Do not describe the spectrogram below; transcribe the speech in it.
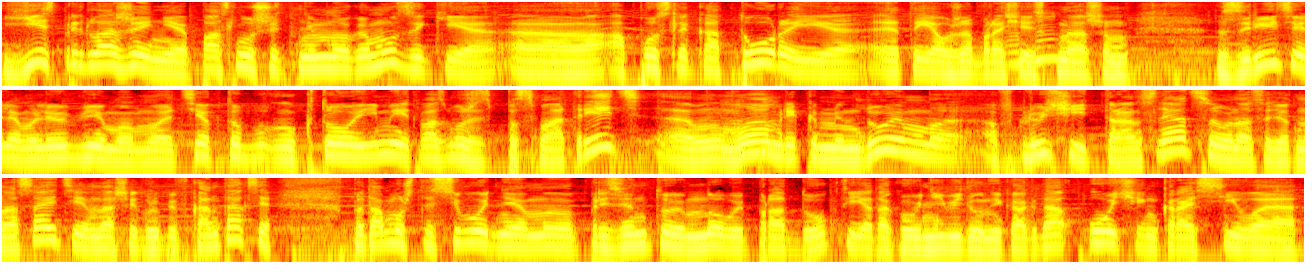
Есть предложение послушать немного музыки, э, а после которой, это я уже обращаюсь угу. к нашим зрителям любимым, те, кто, кто имеет возможность посмотреть, угу. Вам рекомендуем включить трансляцию. У нас идет на сайте, в нашей группе ВКонтакте, потому что сегодня мы презентуем новый продукт. Я такого не видел никогда. Очень красивая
